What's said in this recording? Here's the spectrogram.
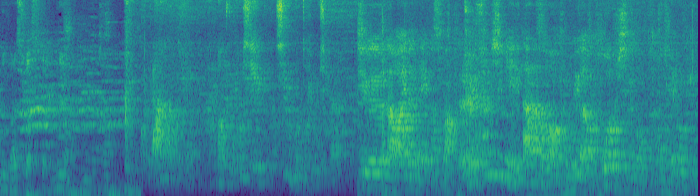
오늘 날씨가 진짜 좋네요. 한번 조금씩 시음 먼저 해보실까요? 지금 나와 있는 메이커스 마크를 30ml 따라서 여기다가 부어주시는 것부터 먼저 해볼게요.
